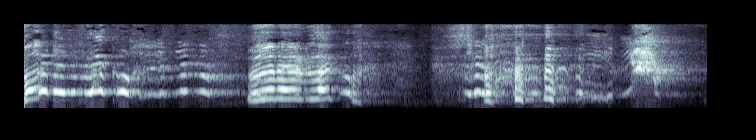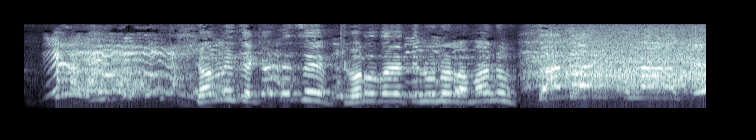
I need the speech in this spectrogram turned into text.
¡Va a ganar el flaco! ¡Va a ganar el flaco! cálmense, cálmense. El gordo todavía tiene uno en la mano. ¡Ganó el flaco!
